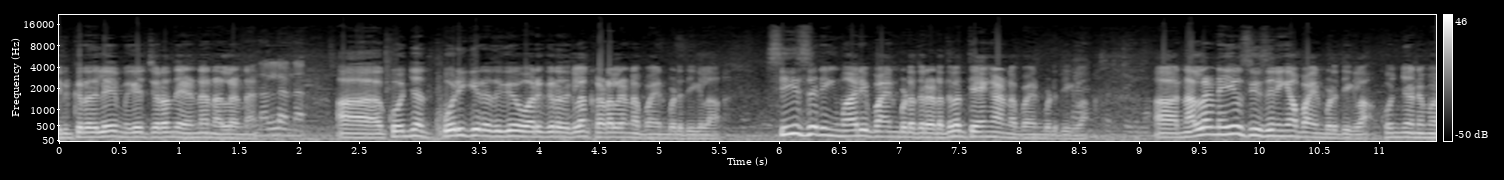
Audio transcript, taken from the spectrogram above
இருக்கிறதுலே மிகச்சிறந்த எண்ணெய் நல்லெண்ணெய். நல்லெண்ணெய். கொஞ்சம் பொரிக்கிறதுக்கு வறுக்கிறதுக்கெல்லாம் கடலெண்ணெய் பயன்படுத்திக்கலாம். சீசனிங் மாதிரி பயன்படுத்துகிற இடத்துல தேங்காய் எண்ணெய் பயன்படுத்திக்கலாம் நல்லெண்ணெயும் சீசனிங்காக பயன்படுத்திக்கலாம். கொஞ்சம் நம்ம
